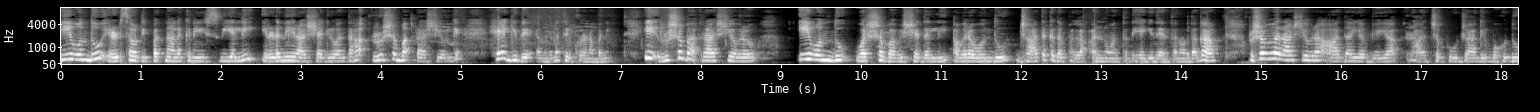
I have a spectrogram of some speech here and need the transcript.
ಈ ಒಂದು ಎರಡು ಸಾವಿರದ ಇಪ್ಪತ್ನಾಲ್ಕನೇ ಇಸ್ವಿಯಲ್ಲಿ ಎರಡನೇ ರಾಶಿಯಾಗಿರುವಂತಹ ಋಷಭ ರಾಶಿಯವರಿಗೆ ಹೇಗಿದೆ ಅನ್ನೋದನ್ನ ತಿಳ್ಕೊಳ್ಳೋಣ ಬನ್ನಿ. ಈ ಋಷಭ ರಾಶಿಯವರು ಈ ಒಂದು ವರ್ಷ ಭವಿಷ್ಯದಲ್ಲಿ ಅವರ ಒಂದು ಜಾತಕದ ಫಲ ಅನ್ನುವಂಥದ್ದು ಹೇಗಿದೆ ಅಂತ ನೋಡಿದಾಗ, ವೃಷಭ ರಾಶಿಯವರ ಆದಾಯ ವ್ಯಯ ರಾಜಪೂಜಾ ಆಗಿರಬಹುದು,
